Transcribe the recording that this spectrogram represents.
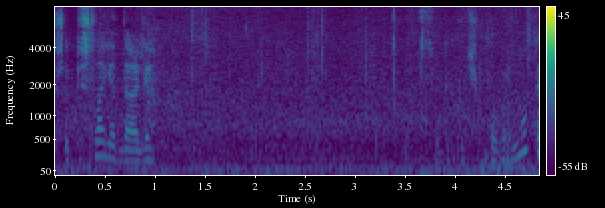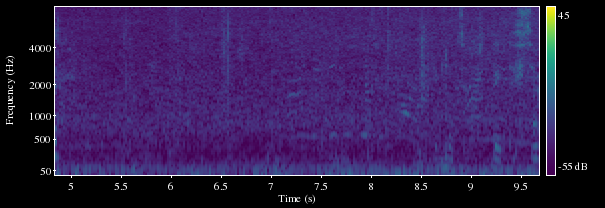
Що, пішла я далі. Сюди хочу повернути. І тут спуститися.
